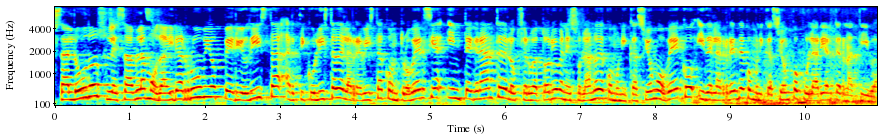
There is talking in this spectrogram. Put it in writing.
Saludos, les habla Modaira Rubio, periodista, articulista de la revista Controversia, integrante del Observatorio Venezolano de Comunicación OBECO y de la Red de Comunicación Popular y Alternativa.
